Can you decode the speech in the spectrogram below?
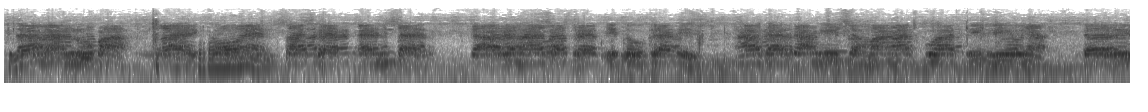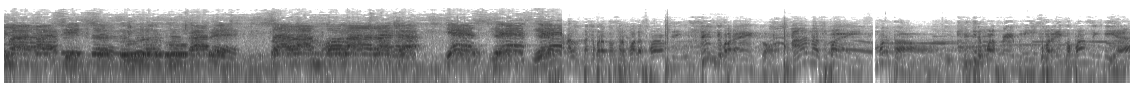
Jangan lupa like, comment, subscribe, and share. Karena subscribe itu gratis. Agar kami semangat buat videonya. Terima kasih sedulurku kabeh. Salam olahraga. Yes, yes, yes. Alta kepada Serpona Sporting, Cindy kepada Eko, Anas Baik, Mortal, ditindak oleh Febri kepada Eko passing dia,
